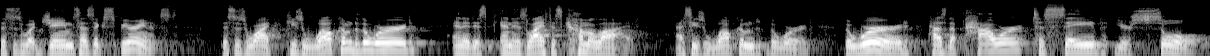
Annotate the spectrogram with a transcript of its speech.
This is what James has experienced. This is why he's welcomed the word and, it is, and his life has come alive as he's welcomed the word. The word has the power to save your soul,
